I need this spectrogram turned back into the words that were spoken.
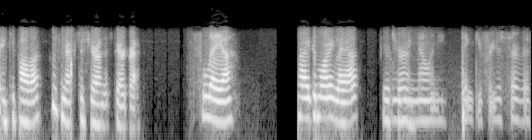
Thank you, Paula. Who's next to share on this paragraph? It's Leah. Hi, good morning, Leah. Your good turn. morning, Melanie. Thank you for your service.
